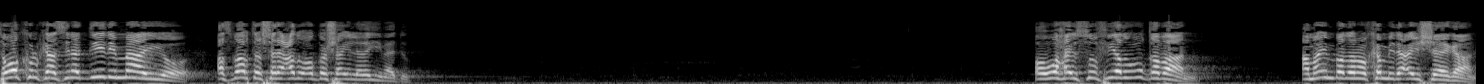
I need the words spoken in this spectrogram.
Tawakulkaasina diidi maayo asbaabta shareecadu ogoshaa in lala yimaado. Oo waxay suufiyadu u qabaan ama in badanoo ka mida ay sheegaan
